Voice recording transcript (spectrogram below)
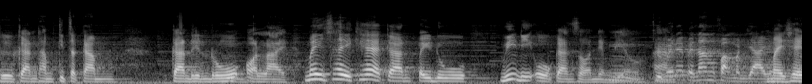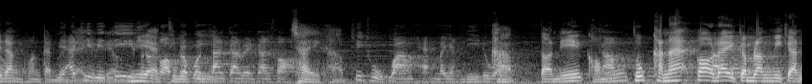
คือการทำกิจกรรมการเรียนรู้อืมออนไลน์ ไม่ใช่แค่การไปดู วิดีโอการสอนอย่างเดียวอืมคือไม่ได้ไปนั่งฟังบรรยายไม่ใช่นั่งฟังกันบรมีรแอยคายทิวิตี้มีประกอบกระบวน activity การการเรียนการสอนใช่ครับที่ถูกวางแผนมาอย่างดีด้วยครับ ตอนนี้ของครับทุกคณะก็ได้กำลังมีการ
